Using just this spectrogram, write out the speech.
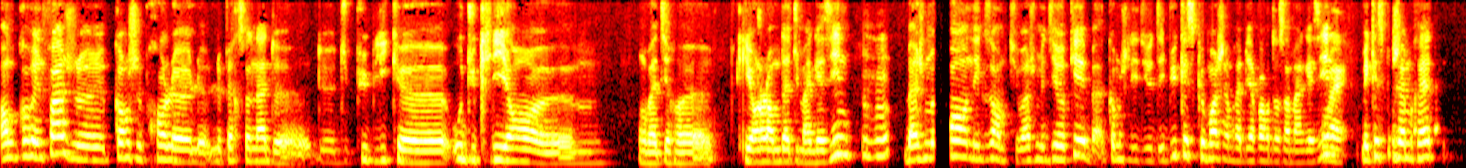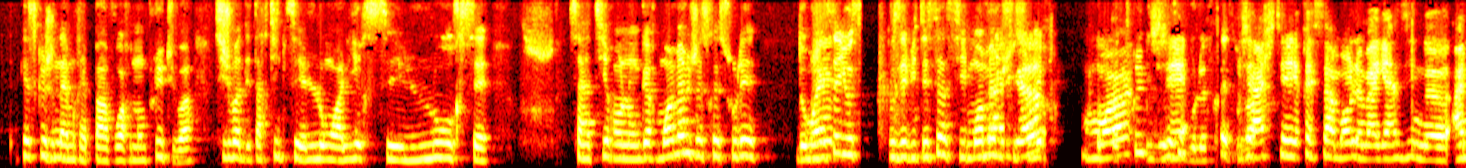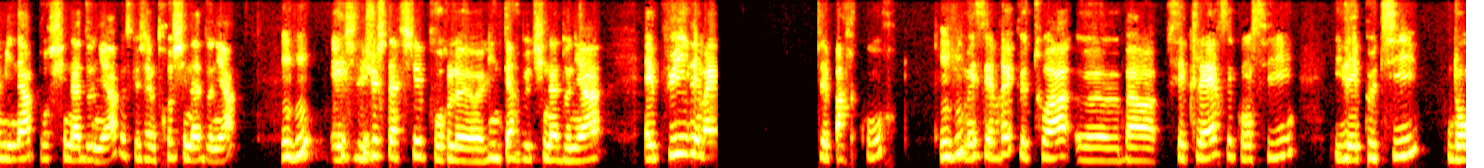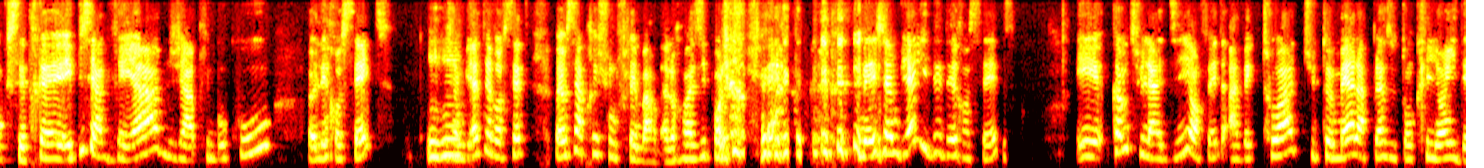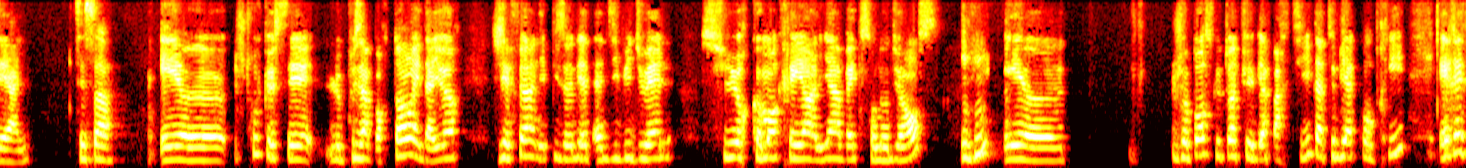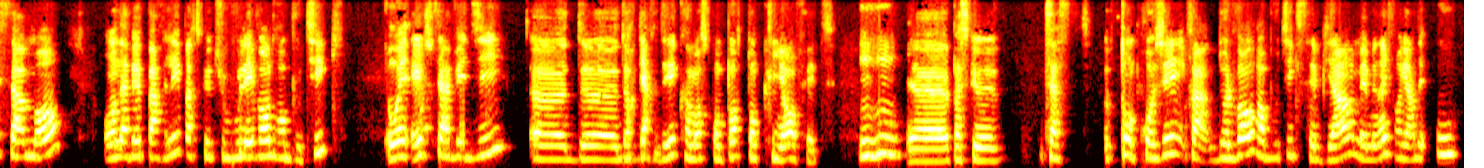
encore une fois, je, quand je prends le, le, le persona de, de- du public euh, ou du client, euh, on va dire euh, client lambda du magazine, Mhm. bah, je me prends en exemple, tu vois. Je me dis, ok, bah, comme je l'ai dit au début, qu'est-ce que moi j'aimerais bien voir dans un magazine? Ouais. Mais qu'est-ce que j'aimerais, qu'est-ce que je n'aimerais pas voir non plus, tu vois? Si je vois des tartines, c'est long à lire, c'est lourd, c'est, ça attire en longueur. Moi-même, je serais saoulée. Donc, Ouais. j'essaye aussi de vous éviter ça. Si moi-même je suis saoulée Moi, j'ai, acheté récemment le magazine euh, Amina pour Shinadonia parce que j'aime trop Shinadonia. Mhm. Et je l'ai juste acheté pour l'interview de Shinadonia. Et puis les magazines, les parcours. Mhm. Mais c'est vrai que toi, euh, bah, c'est clair, c'est concis, il est petit, donc c'est très. Et puis c'est agréable, j'ai appris beaucoup. Euh, les recettes, Mhm. j'aime bien tes recettes, même si après je suis une flemmarde, alors vas-y pour les refaire. Mais j'aime bien l'idée des recettes. Et comme tu l'as dit, en fait, avec toi, tu te mets à la place de ton client idéal. C'est ça. Et euh, je trouve que c'est le plus important. Et d'ailleurs, j'ai fait un épisode individuel sur comment créer un lien avec son audience. Mhm. Et euh, je pense que toi, tu es bien parti, tu as bien compris. Et récemment, on avait parlé parce que tu voulais vendre en boutique. Ouais. Et je t'avais dit euh, de, de regarder comment se comporte ton client, en fait. Mhm. Euh, parce que ça, ton projet, enfin, de le vendre en boutique, c'est bien, mais maintenant, il faut regarder où.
